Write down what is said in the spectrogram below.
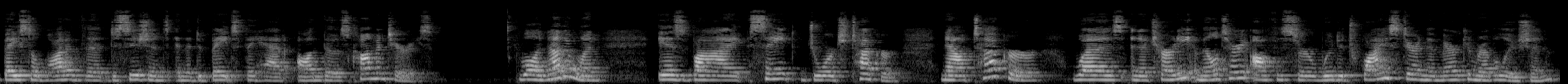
based a lot of the decisions and the debates they had on those commentaries. Well, another one is by St. George Tucker. Now, Tucker was an attorney, a military officer, wounded twice during the American Revolution.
